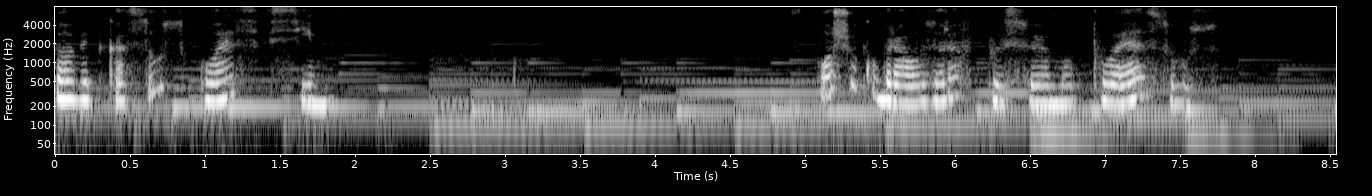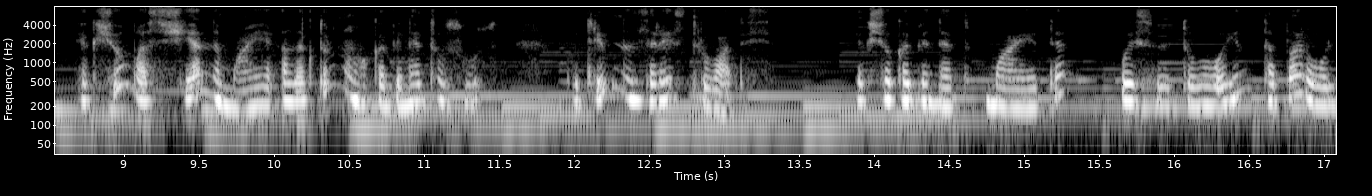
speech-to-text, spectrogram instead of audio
Довідка СУС УС 7. В пошуку браузера вписуємо POE SUS. Якщо у вас ще немає електронного кабінету СУС, потрібно зареєструватися. Якщо кабінет маєте, вписуєте логін та пароль.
